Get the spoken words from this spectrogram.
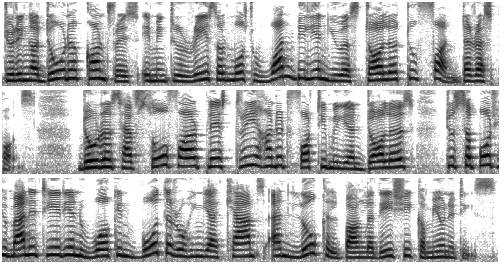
during a donor conference aiming to raise almost 1 billion US dollar to fund the response. Donors have so far placed $340 million to support humanitarian work in both the Rohingya camps and local Bangladeshi communities.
